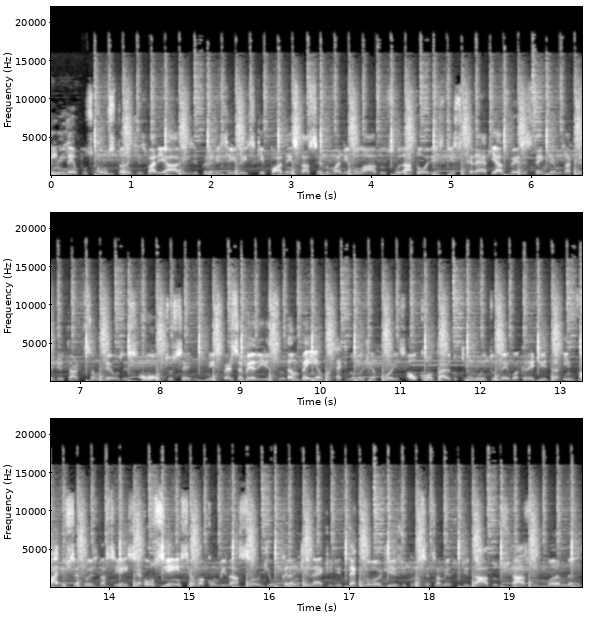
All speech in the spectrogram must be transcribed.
em tempos constantes, variáveis e previsíveis que podem estar sendo manipulados por atores discretos que às vezes tendemos a acreditar que são deuses ou outros seres. Me perceber isso também é uma tecnologia, pois, ao contrário do que muito nego acredita, em vários setores da ciência, consciência é uma combinação de um grande leque de tecnologias de processamento de dados das humanas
